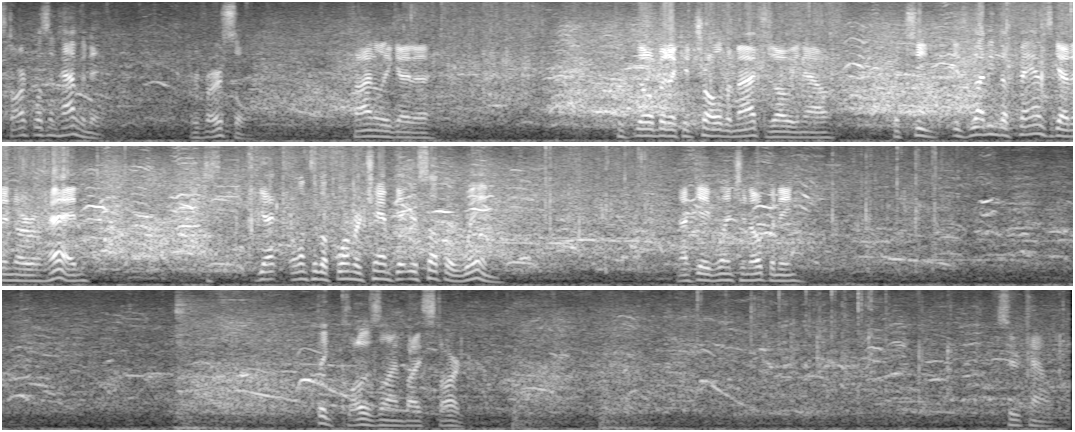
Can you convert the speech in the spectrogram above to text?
Stark wasn't having it. Reversal. Finally get a, a little bit of control of the match, Zoey now. But she is letting the fans get in her head. Get onto the former champ, get yourself a win. That gave Lynch an opening. Big clothesline by Stark. Two count.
